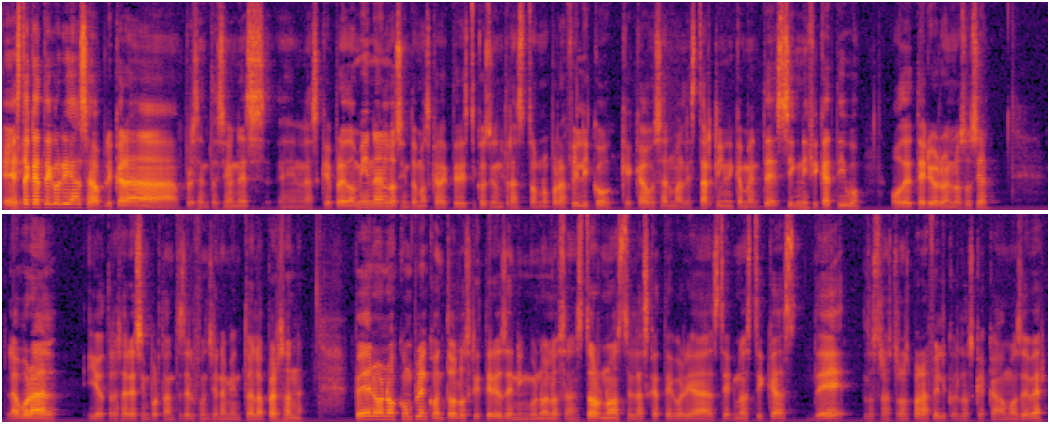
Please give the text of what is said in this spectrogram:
Esta categoría se va a aplicar a presentaciones en las que predominan los síntomas característicos de un trastorno parafílico que causan malestar clínicamente significativo o deterioro en lo social, laboral y otras áreas importantes del funcionamiento de la persona, pero no cumplen con todos los criterios de ninguno de los trastornos de las categorías diagnósticas de los trastornos parafílicos, los que acabamos de ver.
